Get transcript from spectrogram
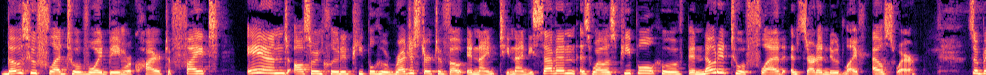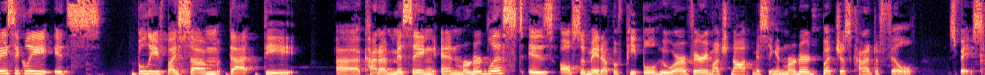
those who fled to avoid being required to fight, and also included people who registered to vote in 1997, as well as people who have been noted to have fled and started new life elsewhere. So basically, it's believed by some that the uh, kind of missing and murdered list is also made up of people who are very much not missing and murdered, but just kind of to fill space.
